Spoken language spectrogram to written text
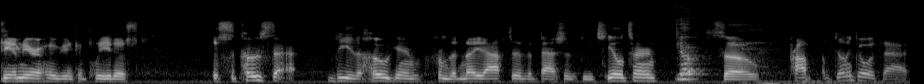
damn near a Hogan completist. It's supposed to be the Hogan from the night after the Bash of the Beach heel turn. Yep. So prob- I'm gonna go with that.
